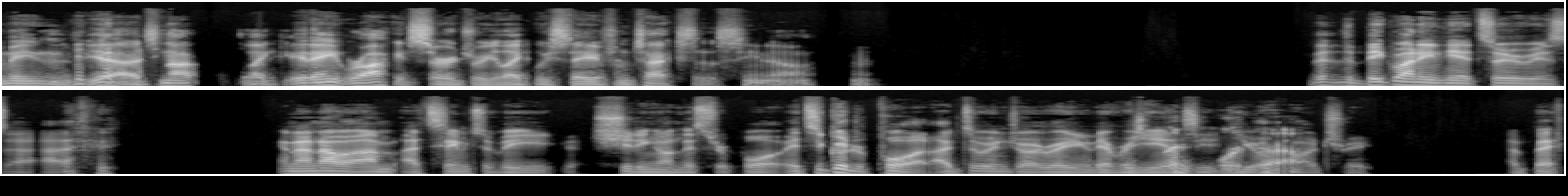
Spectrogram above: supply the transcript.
I mean, yeah, it's not like it ain't rocket surgery like we say from Texas, you know. The, the big one in here too is, uh, and I know I'm, I seem to be shitting on this report. It's a good report. I do enjoy reading it every year as your commentary. But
